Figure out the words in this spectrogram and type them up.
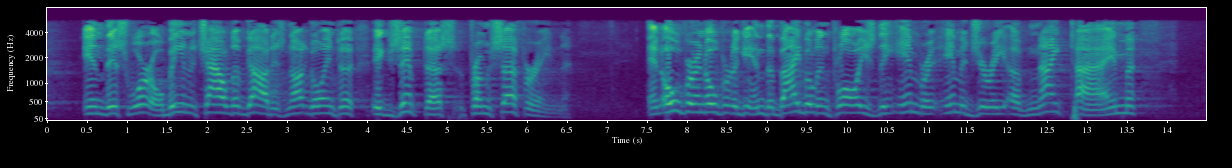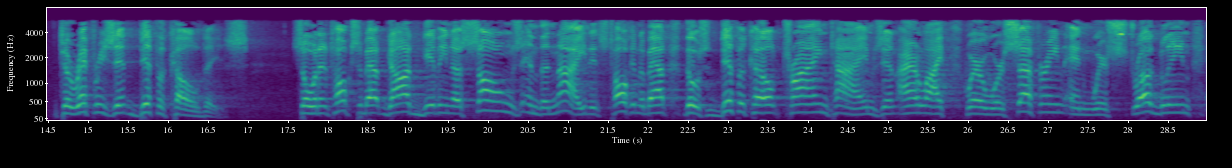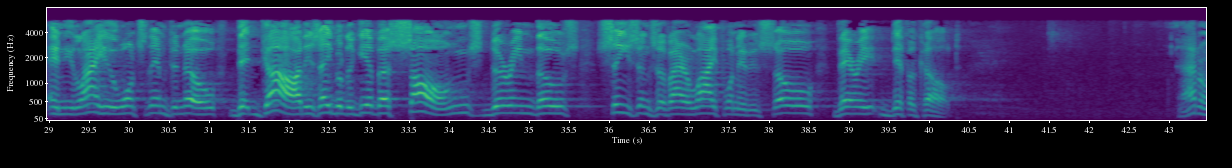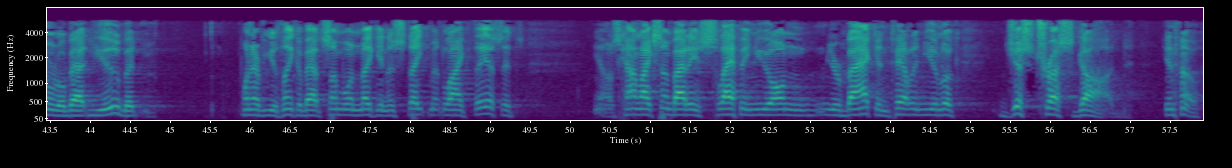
in this world. Being a child of God is not going to exempt us from suffering. And over and over again, the Bible employs the imagery of nighttime to represent difficulties. So when it talks about God giving us songs in the night, it's talking about those difficult, trying times in our life where we're suffering and we're struggling and Elihu wants them to know that God is able to give us songs during those seasons of our life when it is so very difficult. I don't know about you, but whenever you think about someone making a statement like this, it's you know, it's kind of like somebody slapping you on your back and telling you, look, just trust God. You know,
